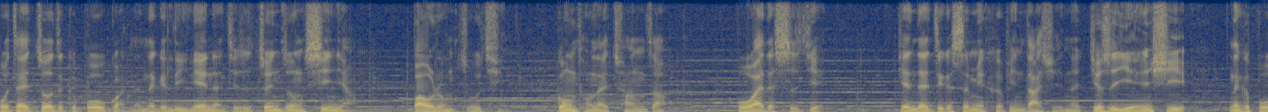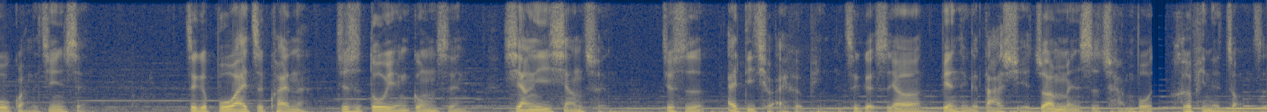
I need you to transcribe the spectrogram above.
我在做这个博物馆的那个理念呢，就是尊重信仰、包容族群，共同来创造博爱的世界。现在这个生命和平大学呢，就是延续那个博物馆的精神。 这个博爱这块呢，就是多元共生、相依相存，就是爱地球、爱和平。这个是要变成一个大学，专门是传播和平的种子。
